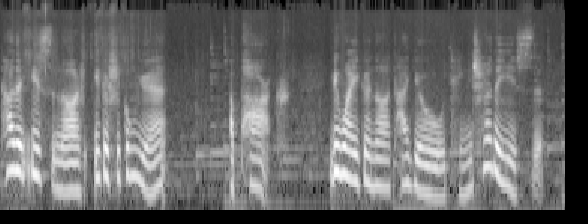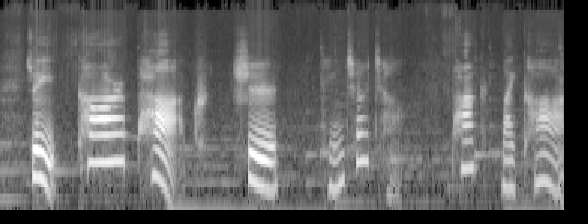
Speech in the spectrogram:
它的意思呢，一个是公园，a park，另外一个呢，它有停车的意思，所以 car park 是停车场，park my car。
